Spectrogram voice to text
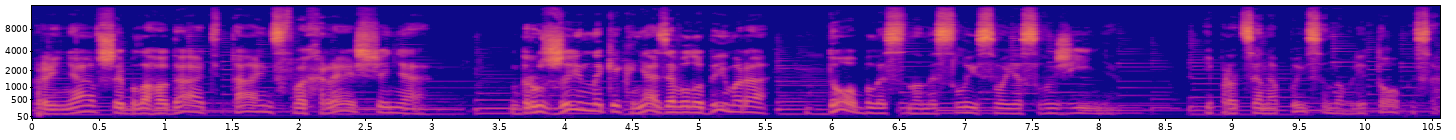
Прийнявши благодать таїнства хрещення, дружинники князя Володимира доблесно несли своє служіння, і про це написано в літописах.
